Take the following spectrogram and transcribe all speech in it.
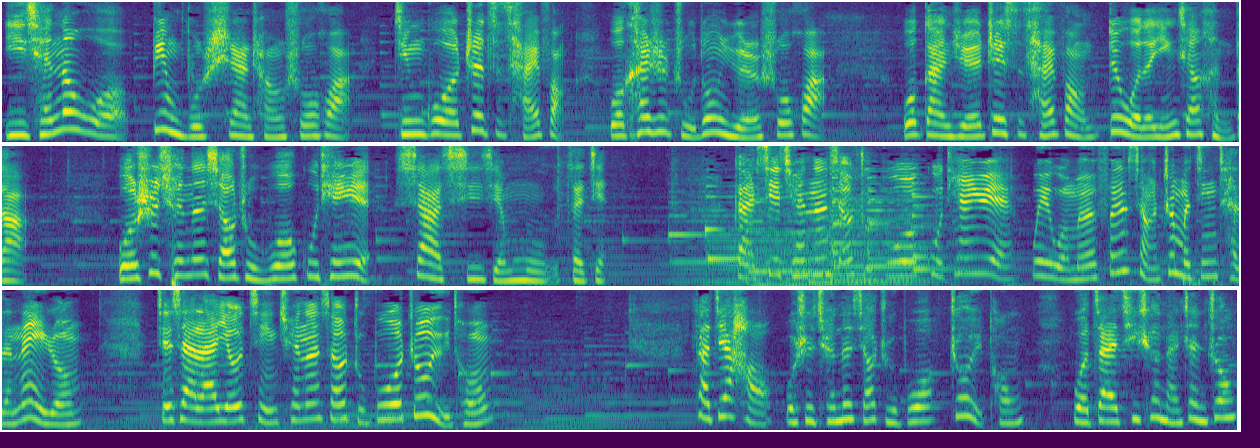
以前的我并不擅长说话，经过这次采访，我开始主动与人说话。我感觉这次采访对我的影响很大。我是全能小主播顾天悦，下期节目再见。感谢全能小主播顾天悦为我们分享这么精彩的内容。接下来有请全能小主播周雨彤。大家好，我是全能小主播周雨彤。我在汽车南站中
